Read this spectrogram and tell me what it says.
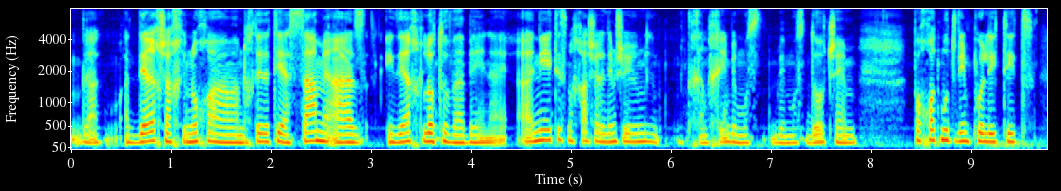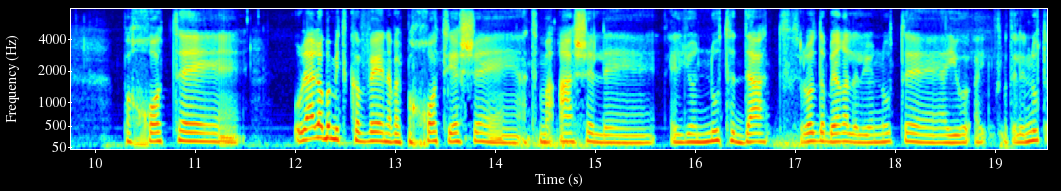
והדרך שהחינוך הממלכתי-דתי עשה מאז, היא דרך לא טובה בעיניי. אני הייתי שמחה שהילדים שלי מתחנכים במוס, במוסדות שהם פחות מוטבים פוליטית, פחות, אה, אולי לא במתכוון, אבל פחות יש אה, הטמעה של אה, עליונות הדת, שלא לדבר על עליונות, אה, היו- זאת אומרת, עליונות,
